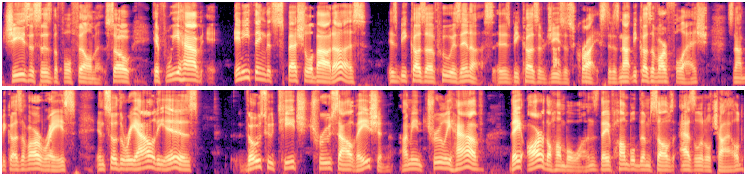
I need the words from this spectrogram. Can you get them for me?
Jesus is the fulfillment. So if we have anything that's special about us, is because of who is in us. It is because of Jesus Christ. It is not because of our flesh. It's not because of our race. And so the reality is, those who teach true salvation, I mean, truly have, they are the humble ones. They've humbled themselves as a little child.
